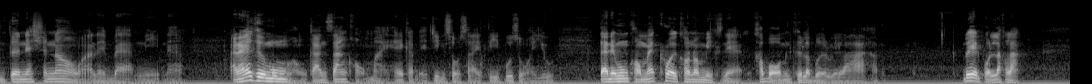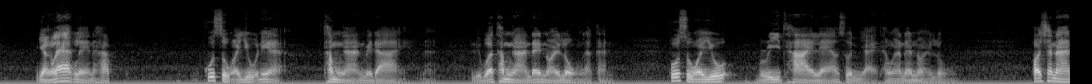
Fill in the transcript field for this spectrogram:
international อะไรแบบนี้นะครับ อันนั้นก็คือมุมของการสร้างของใหม่ให้กับ aging society ผู้สูงอายุ แต่ในมุมของ macroeconomics เนี่ยเขาบอกว่ามันคือระเบิดเวลาครับ ด้วยเหตุผลหลักๆ อย่างแรกเลยนะครับ ผู้สูงอายุเนี่ยทำงานไม่ได้นะหรือว่าทำงานได้น้อยลงแล้วกัน ผู้สูงอายุรีทายแล้วส่วนใหญ่ทำงานได้น้อยลง เพราะฉะนั้น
